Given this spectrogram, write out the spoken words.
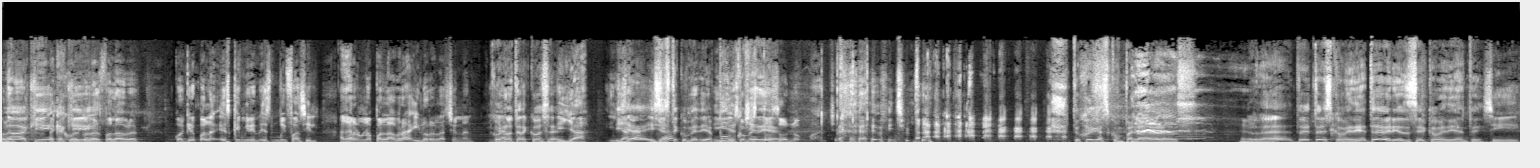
palabras. no, aquí- Hay que jugar aquí- con las palabras. Cualquier palabra. Es que miren, es muy fácil. Agarran una palabra y lo relacionan. y con ya. otra cosa. Y ya. Y ya, hiciste comedia. Y ¡Pum, es comedia! chistoso, no manches. Tú juegas con palabras, ¿verdad? Tú, tú eres comediante. Tú deberías de ser comediante. Sí,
